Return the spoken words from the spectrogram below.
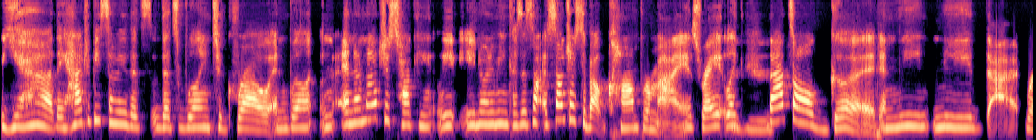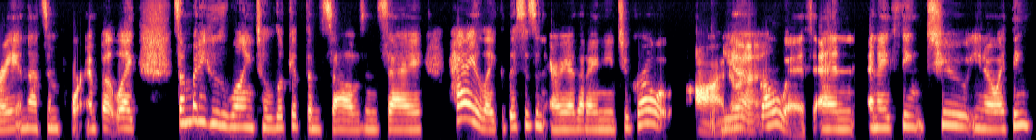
Yeah, they have to be somebody that's that's willing to grow and will. And I'm not just talking, you know what I mean? Because it's not it's not just about compromise, right? Like mm-hmm. that's all good, and we need that, right? And that's important. But like somebody who's willing to look at themselves and say, "Hey, like this is an area that I need to grow on yeah. or go with," and and I think too, you know, I think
